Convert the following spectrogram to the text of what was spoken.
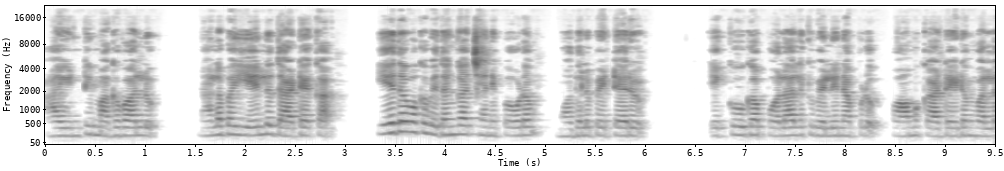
ఆ ఇంటి మగవాళ్ళు నలభై ఏళ్ళు దాటాక ఏదో ఒక విధంగా చనిపోవడం మొదలుపెట్టారు. ఎక్కువగా పొలాలకు వెళ్ళినప్పుడు పాము కాటేయడం వల్ల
